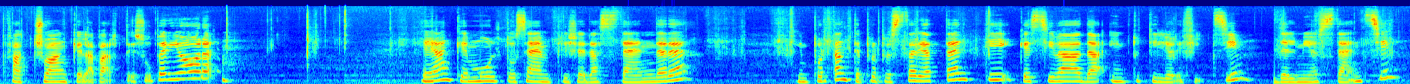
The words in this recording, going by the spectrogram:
faccio anche la parte superiore. È anche molto semplice da stendere. L'importante è proprio stare attenti che si vada in tutti gli orefizi del mio stencil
